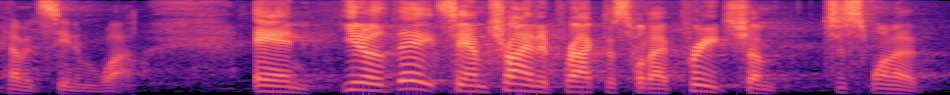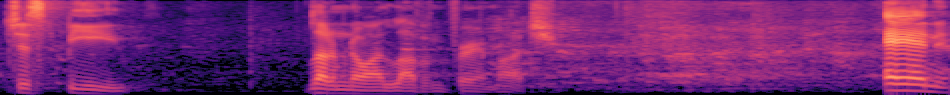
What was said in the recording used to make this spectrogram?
Haven't seen him in a while. And, you know, they say, I'm trying to practice what I preach. I just want to just be, let them know I love them very much. And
